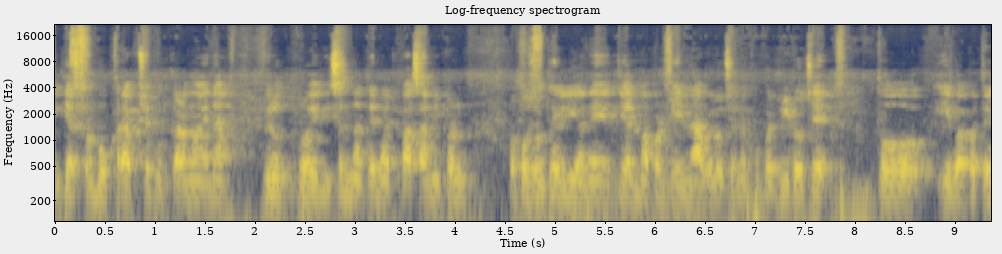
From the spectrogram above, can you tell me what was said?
ઇતિહાસ પણ બહુ ખરાબ છે. ભૂતકાળમાં એના વિરુદ્ધ પ્રોહિબિશનના તેમજ પાસાની પણ પ્રપોઝલ થયેલી અને જેલમાં પણ જઈને આવેલો છે અને ખૂબ જ ભીડો છે. તો એ બાબતે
